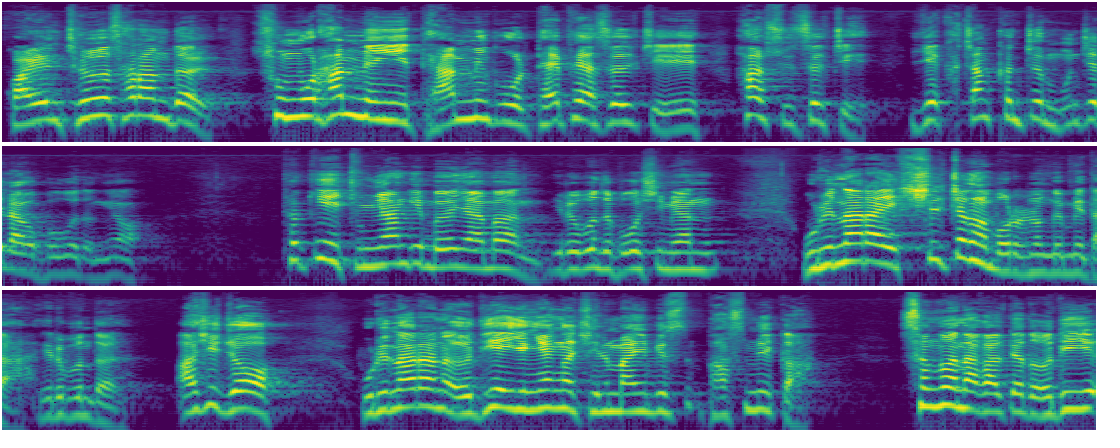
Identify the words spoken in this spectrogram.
과연 저 사람들 21명이 대한민국을 대표했을지 할 수 있을지 이게 가장 큰전 문제라고 보거든요. 특히 중요한 게 뭐냐면 여러분들 보시면 우리나라의 실정을 모르는 겁니다. 여러분들 아시죠? 우리나라는 어디에 영향을 제일 많이 받- 받습니까? 선거 나갈 때도 어디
